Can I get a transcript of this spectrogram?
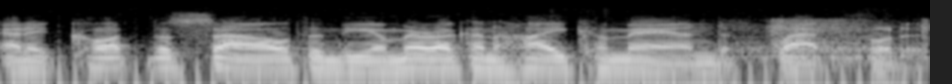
and it caught the South and the American High Command flat-footed.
